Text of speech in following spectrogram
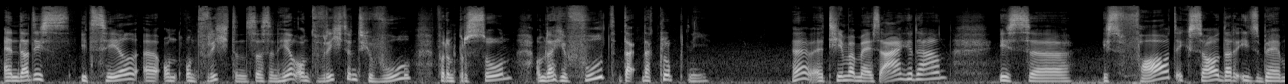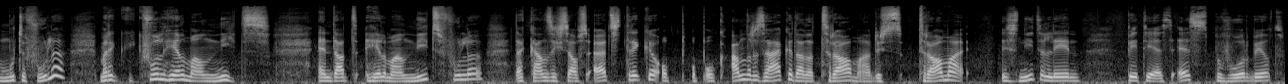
En dat is iets heel uh, on ontwrichtends. Dat is een heel ontwrichtend gevoel voor een persoon, omdat je voelt, dat, dat klopt niet. Hetgeen wat mij is aangedaan, is, uh, is fout. Ik zou daar iets bij moeten voelen, maar ik, ik, voel helemaal niets. En dat helemaal niets voelen, dat kan zich zelfs uitstrekken op, op ook andere zaken dan het trauma. Dus trauma is niet alleen PTSS bijvoorbeeld,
